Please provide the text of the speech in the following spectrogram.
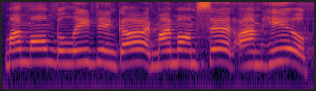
My mom believed in God. My mom said, "I'm healed."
